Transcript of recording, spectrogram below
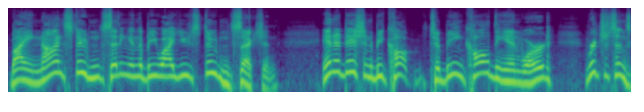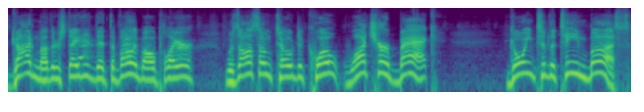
by a non student sitting in the BYU student section. In addition to, be call- to being called the N word, Richardson's godmother stated that the volleyball player was also told to, quote, watch her back going to the team bus.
